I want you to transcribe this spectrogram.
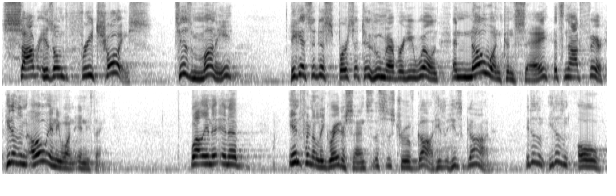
sovereign, his own free choice. It's his money. He gets to disperse it to whomever he will. And, and no one can say it's not fair. He doesn't owe anyone anything. Well, in a, in a infinitely greater sense, this is true of God. He's, he's God. He doesn't, he doesn't owe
